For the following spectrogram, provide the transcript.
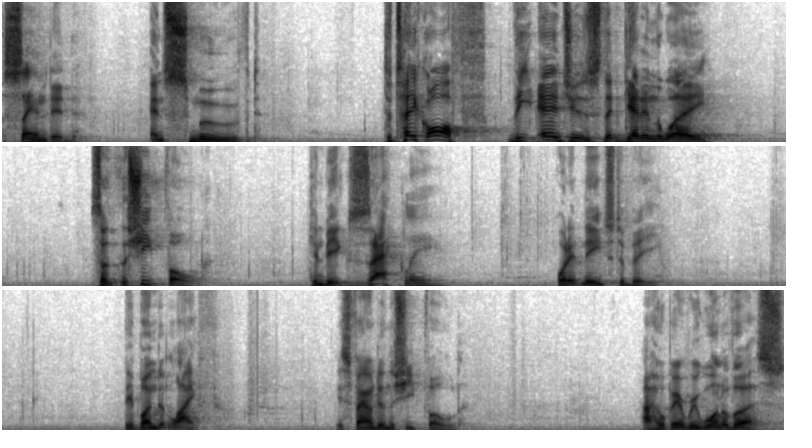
sanded and smoothed, to take off the edges that get in the way so that the sheepfold can be exactly what it needs to be. The abundant life is found in the sheepfold. I hope every one of us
